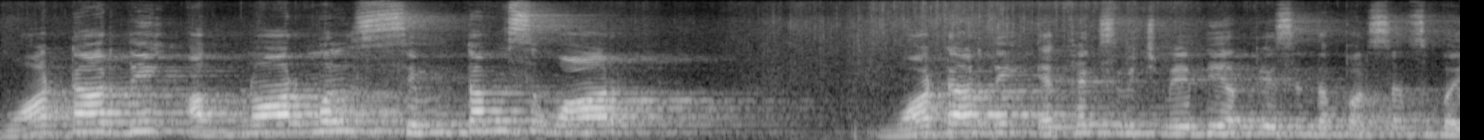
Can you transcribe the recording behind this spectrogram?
what are the abnormal symptoms or what are the effects which may be appears in the persons by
